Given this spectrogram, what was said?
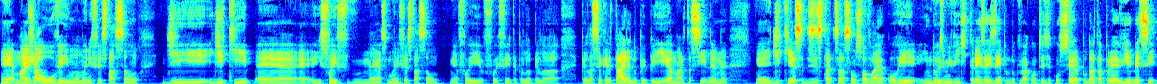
é, mas já houve aí uma manifestação de, de que é, é, isso foi, né, essa manifestação é, foi, foi feita pela, pela, pela secretária do PPI, a Marta Siller, né, é, de que essa desestatização só vai ocorrer em 2023, a exemplo do que vai acontecer com o Serpo, Dataprev e EBC.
